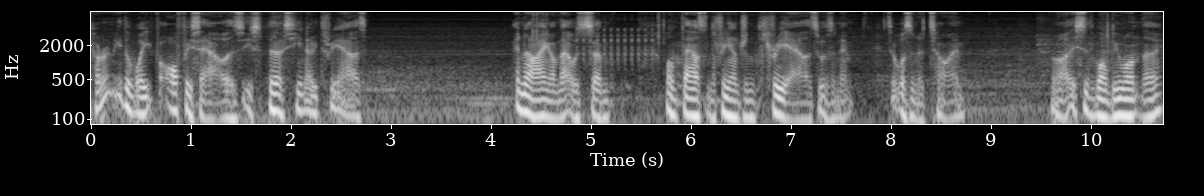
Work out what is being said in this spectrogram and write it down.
Currently the wait for office hours is 13.03 hours. And no, hang on, that was um, 1,303 hours, wasn't it? So it wasn't a time. Right, this is the one we want though.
